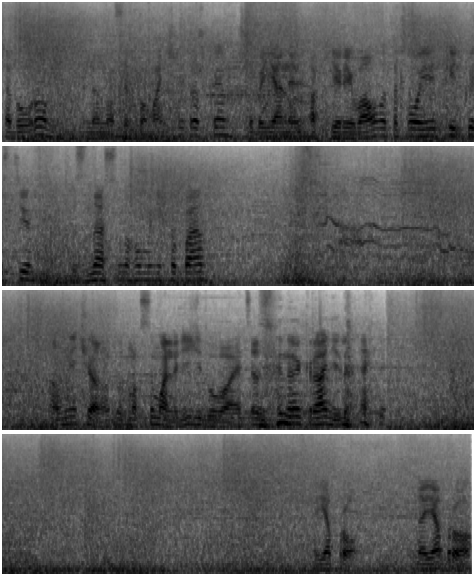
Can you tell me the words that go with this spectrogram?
Ще би урон наносив поменший трошки, щоб я не ахірівав такої кількості знесеного мені хп. Але нічого, ну тут максимально діч відбувається на екрані. да. Ну, Я про. Да я про.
